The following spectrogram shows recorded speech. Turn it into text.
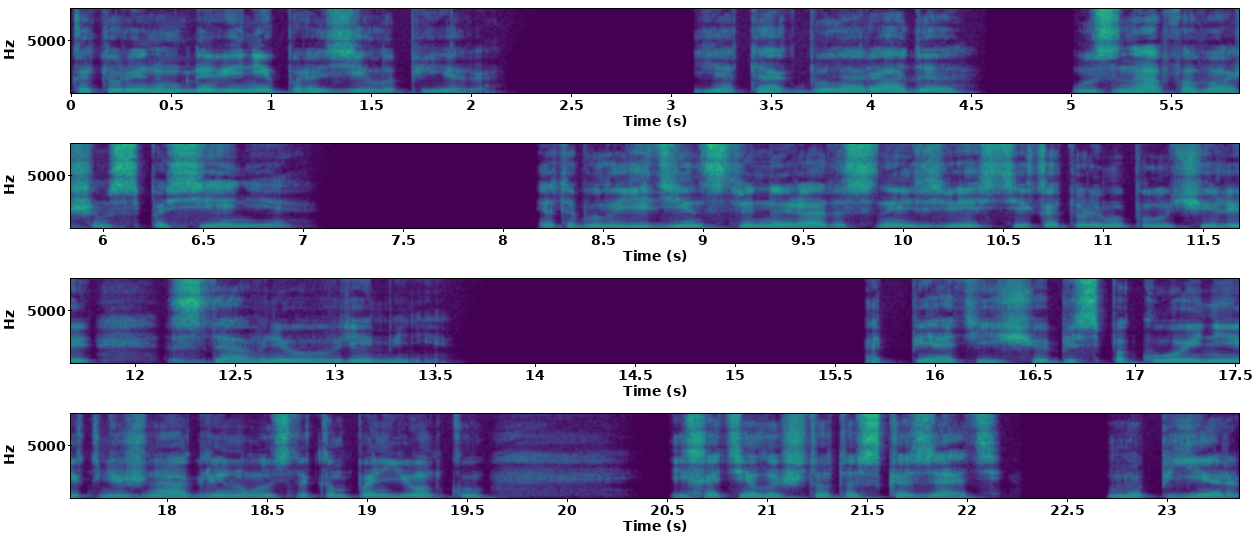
которая на мгновение поразила Пьера. «Я так была рада, узнав о вашем спасении. Это было единственное радостное известие, которое мы получили с давнего времени». Опять еще беспокойнее княжна оглянулась на компаньонку и хотела что-то сказать, но Пьер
